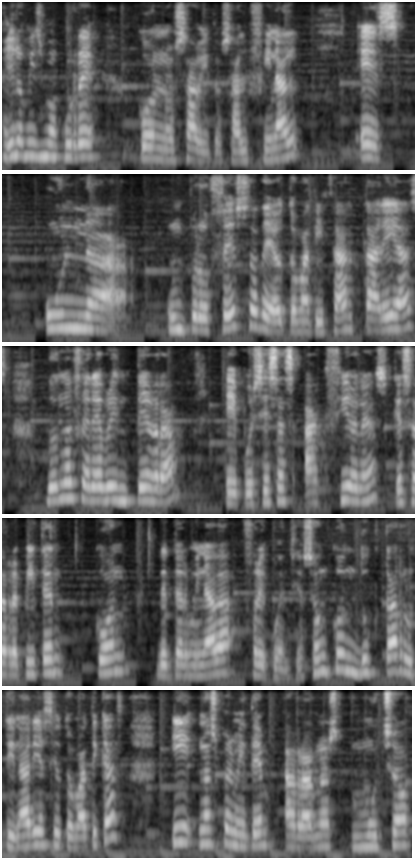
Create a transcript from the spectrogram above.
Y lo mismo ocurre con los hábitos. Al final es un proceso de automatizar tareas donde el cerebro integra eh, pues esas acciones que se repiten con determinada frecuencia. Son conductas rutinarias y automáticas y nos permiten ahorrarnos mucho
